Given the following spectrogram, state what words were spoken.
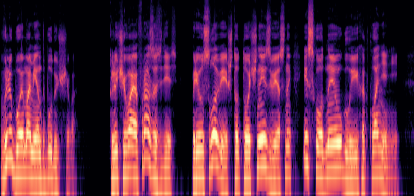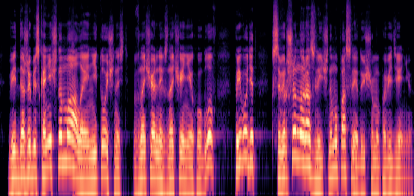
в любой момент будущего. Ключевая фраза здесь при условии, что точно известны исходные углы их отклонений. Ведь даже бесконечно малая неточность в начальных значениях углов приводит к совершенно различному последующему поведению.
